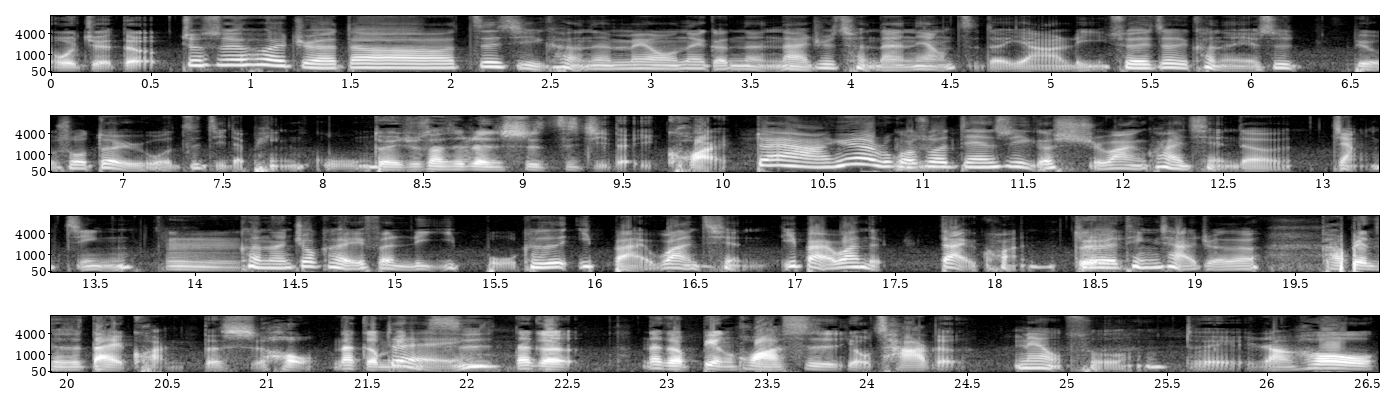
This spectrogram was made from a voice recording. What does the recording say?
我觉得就是会觉得自己可能没有那个能耐去承担那样子的压力，所以这可能也是比如说对于我自己的评估。对，就算是认识自己的一块。对啊，因为如果说今天是一个十万块钱的奖金，嗯，可能就可以奋力一搏。可是，一百万钱，一百万的贷款，就会听起来觉得它变成是贷款的时候，那个名词，那个那个变化是有差的。没有错，对，然后，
